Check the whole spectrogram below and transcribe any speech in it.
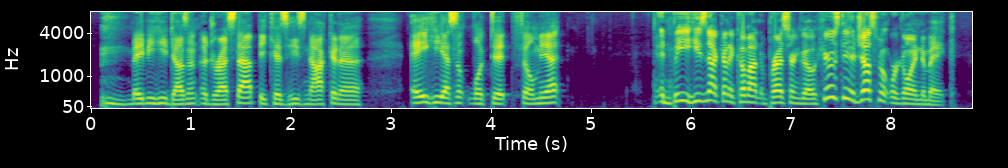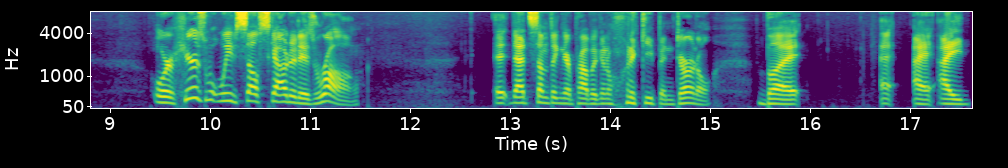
maybe he doesn't address that because he's not gonna a he hasn't looked at film yet, and b he's not gonna come out in a presser and go here's the adjustment we're going to make, or here's what we've self scouted is wrong. It, that's something they're probably gonna want to keep internal, but uh, I I I,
